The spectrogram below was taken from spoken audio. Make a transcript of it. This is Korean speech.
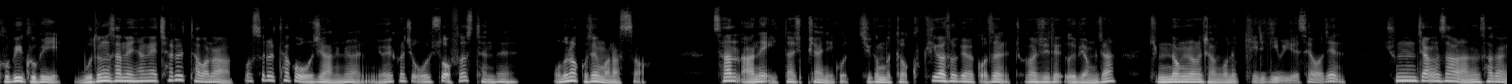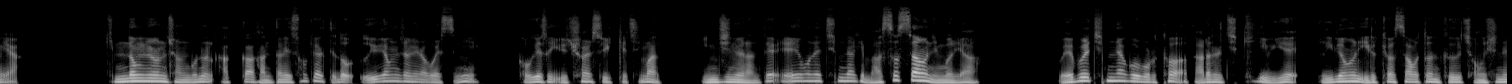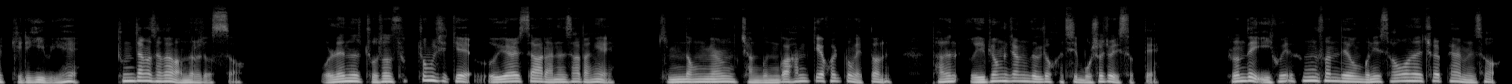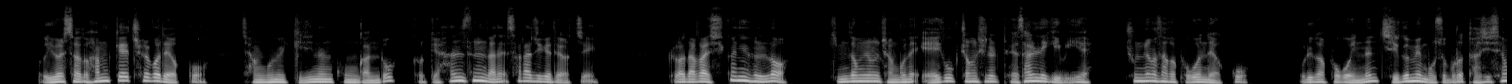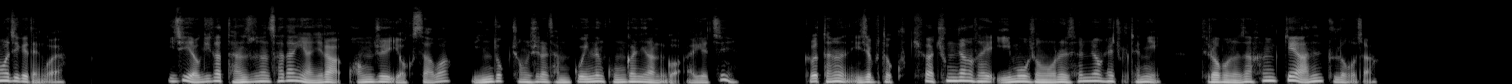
구비구비 무등산을 향해 차를 타거나 버스를 타고 오지 않으면 여기까지 올 수 없었을 텐데 오늘은 고생 많았어. 산 안에 있다시피 한 이곳 지금부터 쿠키가 소개할 것은 조선시대 의병자 김덕령 장군을 기리기 위해 세워진 충장사라는 사당이야. 김덕령 장군은 아까 간단히 소개할 때도 의병장이라고 했으니 거기에서 유추할 수 있겠지만 임진왜란 때 일본의 침략에 맞서 싸운 인물이야. 외부의 침략으로부터 나라를 지키기 위해 의병을 일으켜 싸웠던 그 정신을 기리기 위해 충장사가 만들어졌어. 원래는 조선 숙종시기의 의열사라는 사당에 김덕명 장군과 함께 활동했던 다른 의병장들도 같이 모셔져 있었대. 그런데 이후에 흥선대원군이 서원을 철폐하면서 의열사도 함께 철거되었고 장군을 기리는 공간도 그렇게 한순간에 사라지게 되었지. 그러다가 시간이 흘러 김덕령 장군의 애국 정신을 되살리기 위해 충정사가 복원되었고 우리가 보고 있는 지금의 모습으로 다시 세워지게 된 거야. 이제 여기가 단순한 사당이 아니라 광주의 역사와 민족 정신을 담고 있는 공간이라는 거 알겠지? 그렇다면 이제부터 쿠키가 충장사의 이모저모를 설명해 줄 테니 들어보면서 함께 안을 둘러보자.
